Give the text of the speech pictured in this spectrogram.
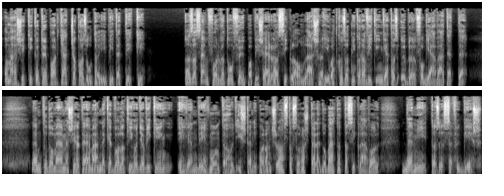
a másik kikötőpartját csak azóta építették ki. Az a szemforgató főpap is erre a sziklaomlásra hivatkozott, mikor a vikinget az öböl fogjává tette. Nem tudom, elmesélte-e már neked valaki, hogy a viking... Igen, Dave mondta, hogy isteni parancsra azt a szoros teledobáltatta sziklával. De mi itt az összefüggés?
